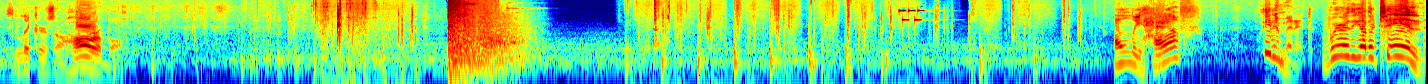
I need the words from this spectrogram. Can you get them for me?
These lickers are horrible. Only half? Wait a minute. Where are the other 10?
